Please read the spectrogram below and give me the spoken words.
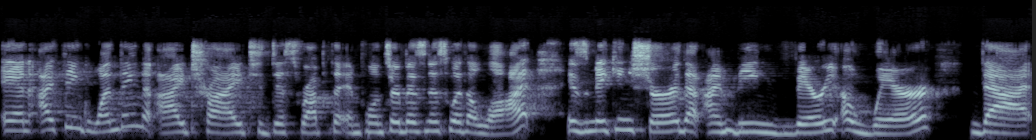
And I think one thing that I try to disrupt the influencer business with a lot is making sure that I'm being very aware that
